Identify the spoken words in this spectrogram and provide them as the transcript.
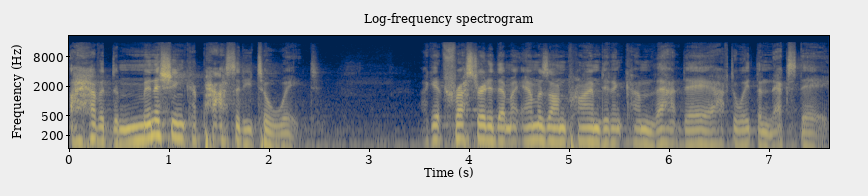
I have a diminishing capacity to wait. I get frustrated that my Amazon Prime didn't come that day. I have to wait the next day.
